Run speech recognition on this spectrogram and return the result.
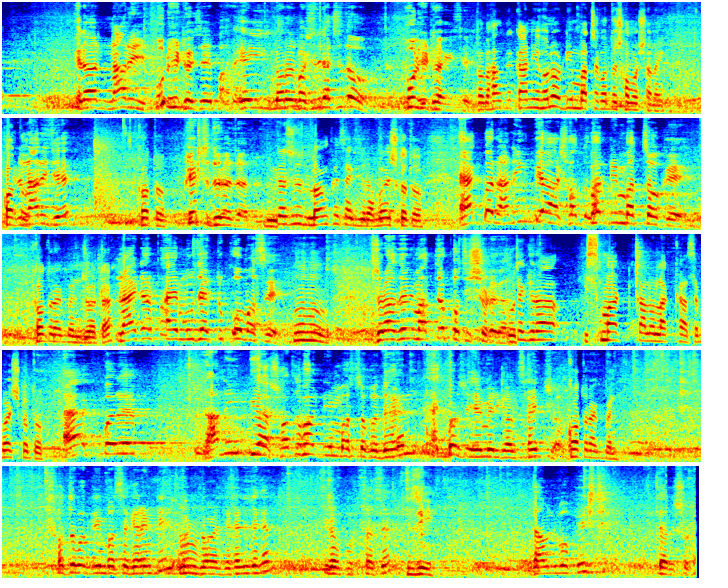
এরা নারী ফুল হিট হয়েছে। এই নরের বাসিতে রাখছে তো ফুল হিট হয়ে গেছে। তবে হালকা কানি হলেও ডিম বাচ্চা করতে সমস্যা নাই। কত? নারী যে? কত? ফিক্সড দুই হাজার। লং ফেস এক জোড়া বয়স কত? একবার রানিং পেয়া শতভাগ ডিম বাচ্চা ওকে। কত রাখবেন জোড়াটা? নাইটার পায়ে মুজা একটু কম আছে। হুম হুম। জোড়াজোড়ি মাত্র পঁচিশশো টাকা। এক জোড়া স্মার্ট কালো লাক্ষা আছে বয়স কত? একবারে রানিং পিয়া শতভাগ ডিম বাচ্চা করে দেখেন একবার আমেরিকান সাইড কত রাখবেন? শতভাগ ডিম বাচ্চা গ্যারান্টি দেখা দেখেন কীরকম করতে আছে জি। দাম নিব ফিক্সড তেরোশো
